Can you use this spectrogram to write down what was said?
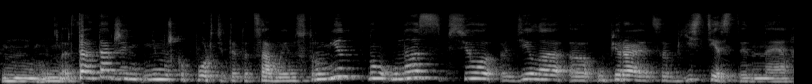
также немножко портит этот самый инструмент, но у нас все дело а, упирается в естественное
